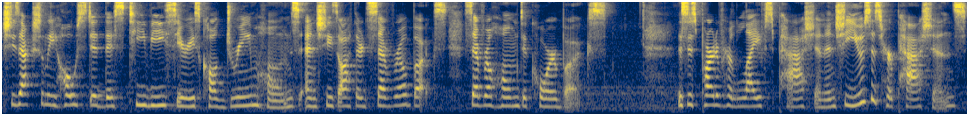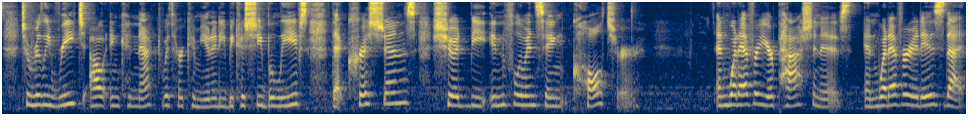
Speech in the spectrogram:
She's actually hosted this TV series called Dream Homes, and she's authored several books, several home decor books. This is part of her life's passion, and she uses her passions to really reach out and connect with her community because she believes that Christians should be influencing culture and whatever your passion is and whatever it is that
